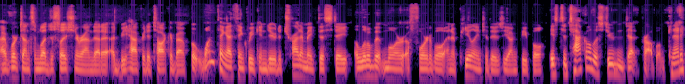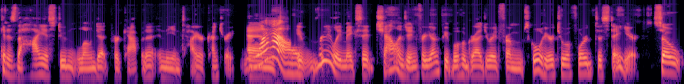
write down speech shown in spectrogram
I've worked on some legislation around that I'd be happy to talk about. But one thing I think we can do to try to make this state a little bit more affordable and appealing to those young people is to tackle the student debt problem. Connecticut is the highest student loan debt per capita in the entire country. And wow. It really makes it challenging for young people who graduate from school here to afford to stay here. So,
